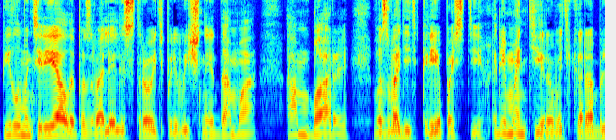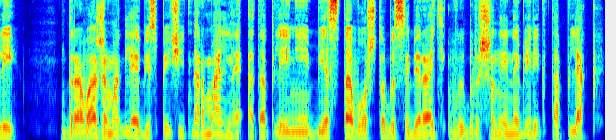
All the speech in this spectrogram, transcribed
Пиломатериалы позволяли строить привычные дома, амбары, возводить крепости, ремонтировать корабли. Дрова же могли обеспечить нормальное отопление без того, чтобы собирать выброшенный на берег топляк,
